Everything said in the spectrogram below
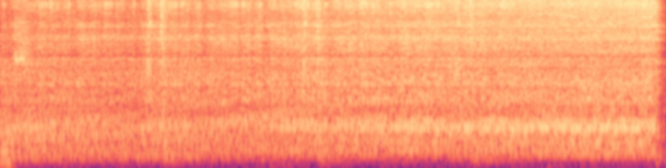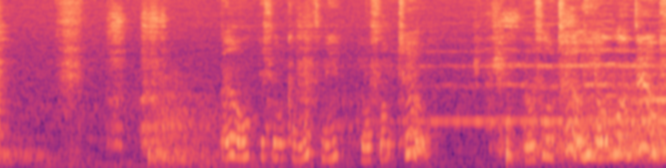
Bill, if you'll come with me, you'll float too. You'll float too. You'll float too.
